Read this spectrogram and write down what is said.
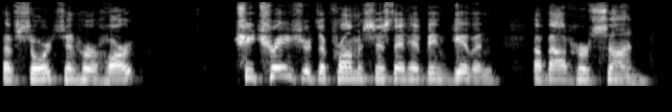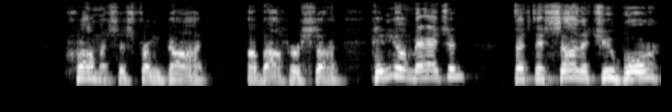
of sorts in her heart. She treasured the promises that had been given about her son, promises from God about her son. Can you imagine that the son that you bore,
